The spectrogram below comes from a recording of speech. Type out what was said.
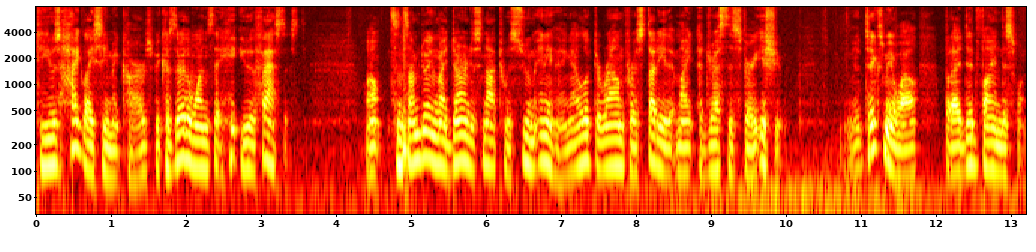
to use high glycemic carbs because they're the ones that hit you the fastest. Well, since I'm doing my darndest not to assume anything, I looked around for a study that might address this very issue. It takes me a while, but I did find this one.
